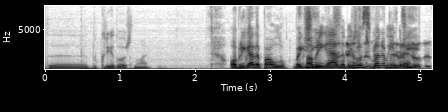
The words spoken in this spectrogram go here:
de, do Criador, não é? Obrigada, Paulo. Beijinhos. Obrigada, beijinhos Boa semana para ti.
